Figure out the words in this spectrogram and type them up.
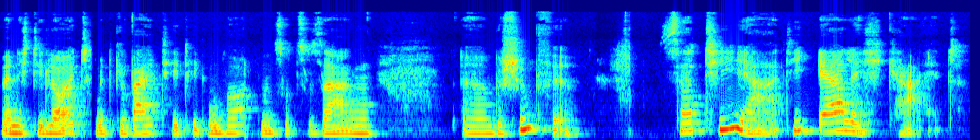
wenn ich die Leute mit gewalttätigen Worten sozusagen äh, beschimpfe. Satya, die Ehrlichkeit.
